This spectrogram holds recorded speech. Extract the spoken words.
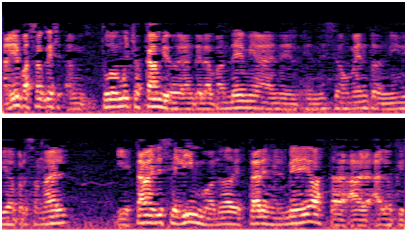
a mí me pasó que tuve muchos cambios durante la pandemia en, en, ese momento en mi vida personal y estaba en ese limbo, ¿no? De estar en el medio hasta a, lo que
